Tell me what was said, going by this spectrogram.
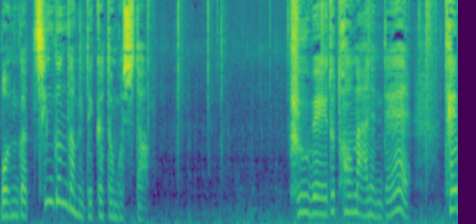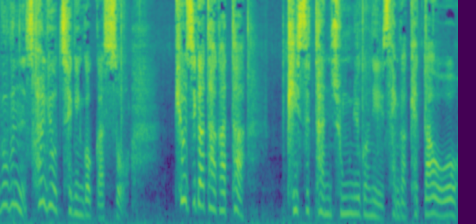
뭔가 친근감을 느꼈던 것이다. 그 외에도 더 많은데 대부분 설교책인 것 같소. 표지가 다 같아 비슷한 종류거니 생각했다오.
